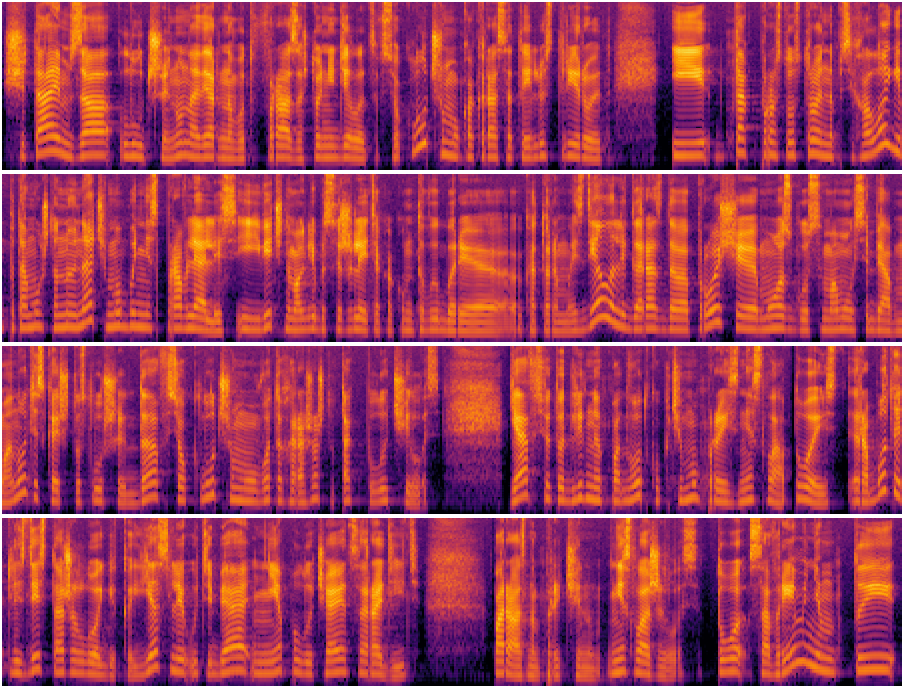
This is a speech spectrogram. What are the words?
считаем за лучший. Ну, наверное, вот фраза «что не делается, все к лучшему» как раз это иллюстрирует. И так просто устроена психология, потому что, ну, иначе мы бы не справлялись и вечно могли бы сожалеть о каком-то выборе, который мы сделали. Гораздо проще мозгу самому себя обмануть и сказать, что, слушай, да, все к лучшему, вот и хорошо, что так получилось. Я всю эту длинную подводку к чему произнесла. То есть, работает ли здесь та же логика? Если у тебя не получается родить, по разным причинам не сложилось, то со временем ты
